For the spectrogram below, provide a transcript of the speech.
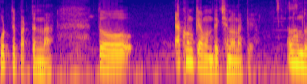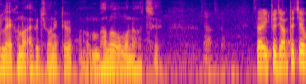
করতে পারতেন না। তো এখন কেমন দেখছেন ওনাকে? আলহামদুলিল্লাহ এখনও আগের চেয়ে অনেকটা ভালো মনে হচ্ছে। আচ্ছা। স্যার একটু জানতে চাইব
